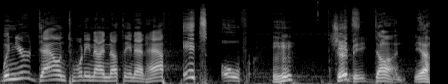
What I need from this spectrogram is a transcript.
When you're down 29 nothing at half, it's over. Mm-hmm. Should it's be done Yeah.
